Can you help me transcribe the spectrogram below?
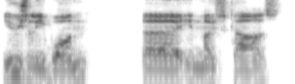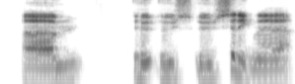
usually one uh, in most cars, um, who, who's, who's sitting there.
